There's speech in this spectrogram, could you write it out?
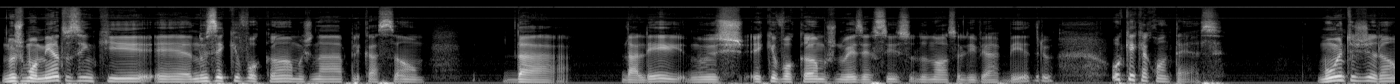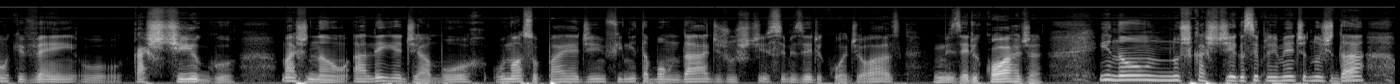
nos momentos em que eh, nos equivocamos na aplicação da, da lei, nos equivocamos no exercício do nosso livre-arbítrio, o que, que acontece? Muitos dirão que vem o castigo, mas não, a lei é de amor, o nosso Pai é de infinita bondade, justiça e misericordiosa, misericórdia, e não nos castiga, simplesmente nos dá a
